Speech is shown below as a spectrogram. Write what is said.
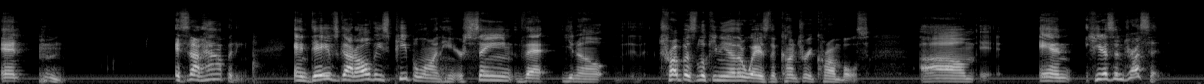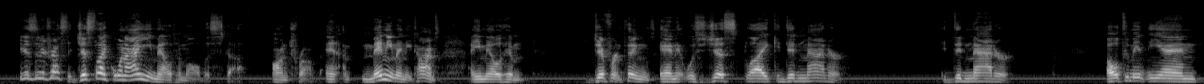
And it's not happening. And Dave's got all these people on here saying that, you know, Trump is looking the other way as the country crumbles. Um, and he doesn't address it. He doesn't address it. Just like when I emailed him all this stuff on Trump. And many, many times I emailed him different things. And it was just like, it didn't matter. It didn't matter. Ultimately, in the end,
